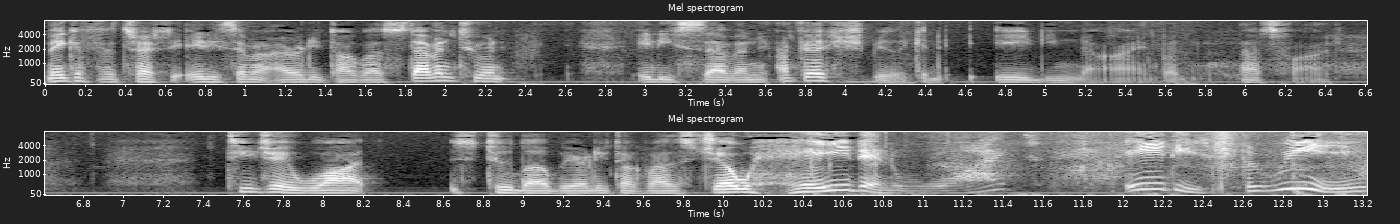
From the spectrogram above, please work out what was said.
Minkah Fitzpatrick, 87. I already talked about. 7 to an 87. I feel like he should be like an 89, but that's fine. TJ Watt is too low. We already talked about this. Joe Haden, what? 83?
